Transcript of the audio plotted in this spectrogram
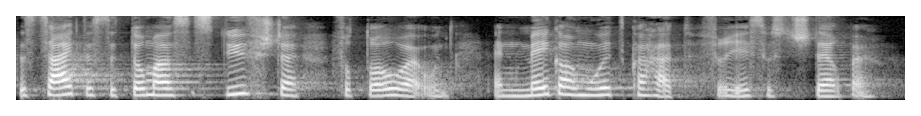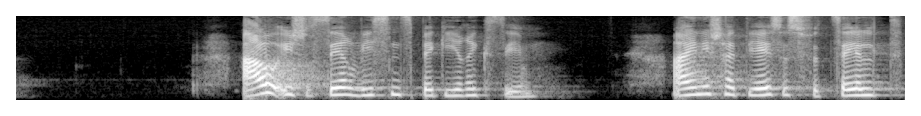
Das zeigt, dass der Thomas das tiefste Vertrauen und einen mega Mut hat, für Jesus zu sterben. Auch ist er sehr wissensbegierig gewesen. Hat Jesus erzählt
